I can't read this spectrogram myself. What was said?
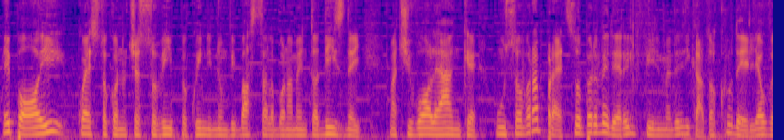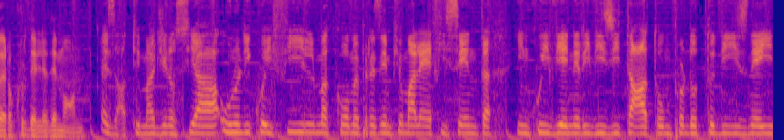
E poi questo con accesso VIP quindi non vi basta l'abbonamento a Disney ma ci vuole anche un sovrapprezzo per vedere il film dedicato a Crudelia ovvero Crudelia Demon Esatto, immagino sia uno di quei film come per esempio Maleficent in cui viene rivisitato un prodotto Disney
